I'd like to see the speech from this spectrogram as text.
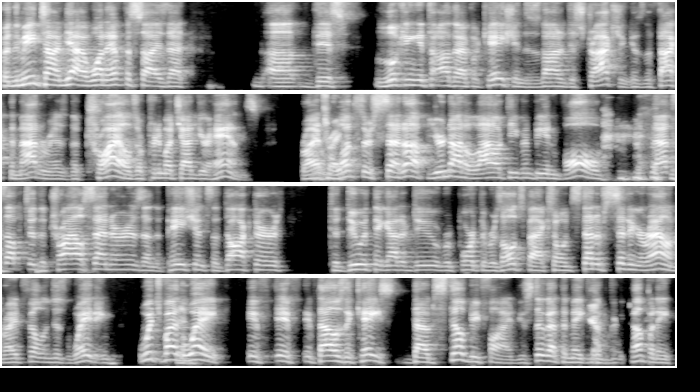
But in the meantime, yeah, I want to emphasize that uh, this looking into other applications is not a distraction because the fact of the matter is the trials are pretty much out of your hands. Right? right? Once they're set up, you're not allowed to even be involved. That's up to the trial centers and the patients, the doctors to do what they got to do, report the results back. So instead of sitting around, right, Phil, and just waiting, which by yeah. the way, if if if that was the case, that would still be fine. You still got to make yeah. a good company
